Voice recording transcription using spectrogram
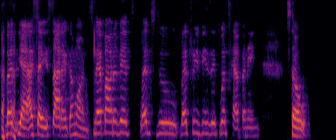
but yeah, I say, Sara, come on, snap out of it. Let's do, let's revisit what's happening. So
